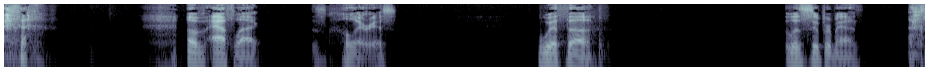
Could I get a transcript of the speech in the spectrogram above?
of Affleck hilarious. With uh with Superman.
